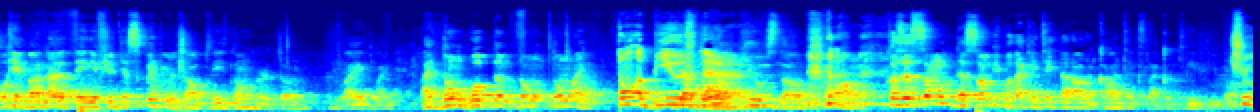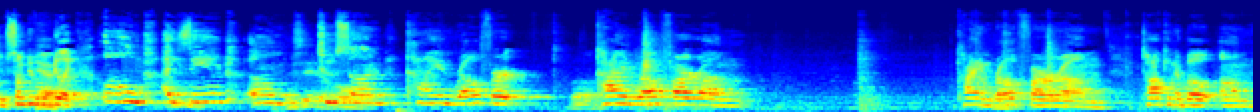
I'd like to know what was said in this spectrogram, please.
Okay, but another thing, if you're disciplining your child, please don't hurt them. Like, like, like, don't whoop them. Don't, don't like, Don't abuse yeah, don't them. abuse them. Come on, because there's some, there's some people that can take that out of context, like completely, bro. True. Some people will be like, "Oh, Isaiah, um, Isaiah, Toussaint, Kai and Ralph are Bro. Kai and Ralph are um And Ralph are um talking about um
